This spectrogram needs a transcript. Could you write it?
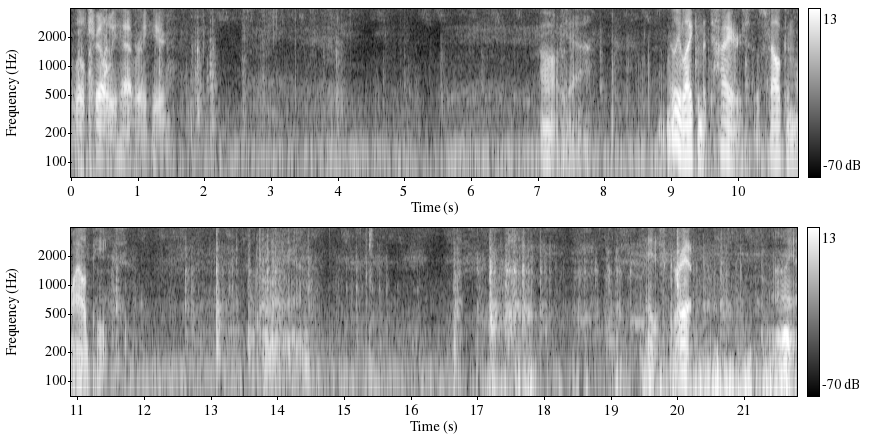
the little trail we have right here. Oh yeah. I'm really liking the tires, those Falken Wildpeaks. Oh man. They just grip. Oh yeah.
